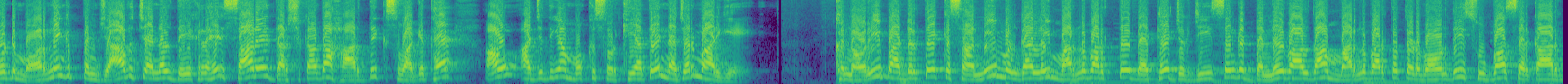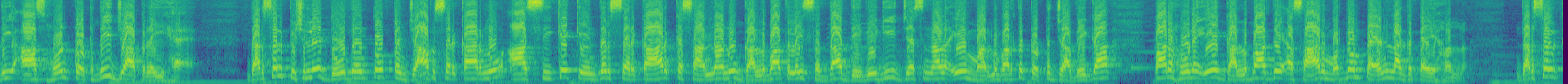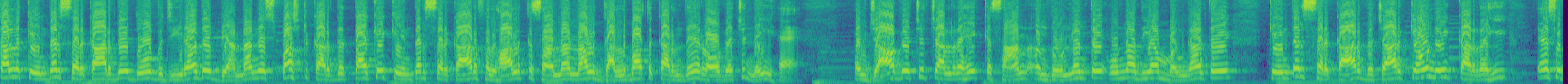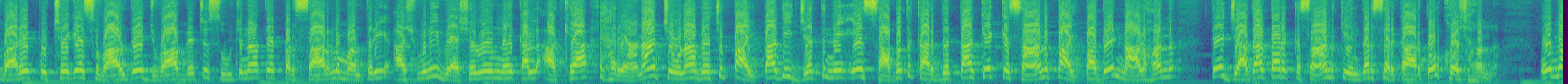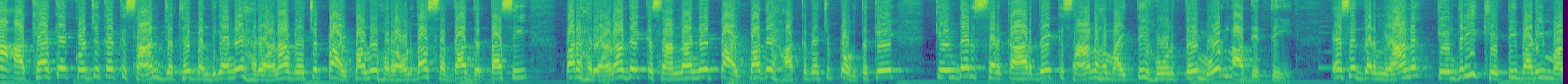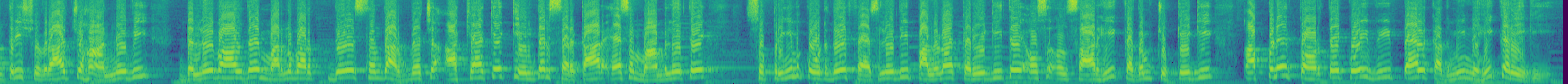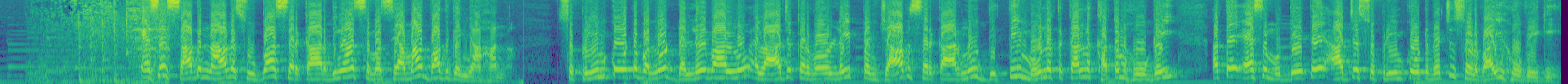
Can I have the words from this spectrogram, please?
Good morning Punjab channel ਦੇਖ ਰਹੇ ਸਾਰੇ ਦਰਸ਼ਕਾਂ ਦਾ ਹਾਰਦਿਕ ਸਵਾਗਤ ਹੈ। ਆਓ ਅੱਜ ਦੀਆਂ ਮੁੱਖ ਸੁਰਖੀਆਂ ਤੇ ਨਜ਼ਰ ਮਾਰੀਏ। ਖਨੌਰੀ ਬਾਰਡਰ ਤੇ ਕਿਸਾਨੀ ਮੰਗਾਂ ਲਈ ਮਰਨ ਵਰਤ ਤੇ ਬੈਠੇ ਜਗਜੀਤ ਸਿੰਘ ਡੱਲੇਵਾਲ ਦਾ ਮਰਨ ਵਰਤ ਤੜਵਾਉਣ ਦੀ ਸੂਬਾ ਸਰਕਾਰ ਦੀ ਆਸ ਹੁਣ ਟੁੱਟਦੀ ਜਾਪ ਰਹੀ ਹੈ। ਦਰਸਲ ਪਿਛਲੇ 2 ਦਿਨ ਤੋਂ ਪੰਜਾਬ ਸਰਕਾਰ ਨੂੰ ਆਸ ਸੀ ਕਿ ਕੇਂਦਰ ਸਰਕਾਰ ਕਿਸਾਨਾਂ ਨੂੰ ਗੱਲਬਾਤ ਲਈ ਸੱਦਾ ਦੇਵੇਗੀ, ਜਿਸ ਨਾਲ ਇਹ ਮਰਨ ਵਰਤ ਟੁੱਟ ਜਾਵੇਗਾ। ਪਰ ਹੁਣ ਇਹ ਗੱਲਬਾਤ ਦੇ ਅਸਾਰ ਮੱਧਮ ਪੈਣ ਲੱਗ ਪਏ ਹਨ। ਦਰਸਲ ਕੱਲ ਕੇਂਦਰ ਸਰਕਾਰ ਦੇ ਦੋ ਵਜ਼ੀਰਾਂ ਦੇ ਬਿਆਨਾਂ ਨੇ ਸਪਸ਼ਟ ਕਰ ਦਿੱਤਾ ਕਿ ਕੇਂਦਰ ਸਰਕਾਰ ਫਿਲਹਾਲ ਕਿਸਾਨਾਂ ਨਾਲ ਗੱਲਬਾਤ ਕਰਨ ਦੇ ਰੌ ਵਿੱਚ ਨਹੀਂ ਹੈ। ਪੰਜਾਬ ਵਿੱਚ ਚੱਲ ਰਹੇ ਕਿਸਾਨ ਅੰਦੋਲਨ ਤੇ ਉਹਨਾਂ ਦੀਆਂ ਮੰਗਾਂ ਤੇ ਕੇਂਦਰ ਸਰਕਾਰ ਵਿਚਾਰ ਕਿਉਂ ਨਹੀਂ ਕਰ ਰਹੀ? ਇਸ ਬਾਰੇ ਪੁੱਛੇ ਗਏ ਸਵਾਲ ਦੇ ਜਵਾਬ ਵਿੱਚ ਸੂਚਨਾ ਤੇ ਪ੍ਰਸਾਰਣ ਮੰਤਰੀ ਅਸ਼ਵਨੀ ਵੈਸ਼ਨਵ ਨੇ ਕੱਲ ਆਖਿਆ, ਹਰਿਆਣਾ ਚੋਣਾਂ ਵਿੱਚ ਭਾਜਪਾ ਦੀ ਜਿੱਤ ਨੇ ਇਹ ਸਾਬਤ ਕਰ ਦਿੱਤਾ ਕਿ ਕਿਸਾਨ ਭਾਜਪਾ ਦੇ ਨਾਲ ਹਨ ਤੇ ਜ਼ਿਆਦਾਤਰ ਕਿਸਾਨ ਕੇਂਦਰ ਸਰਕਾਰ ਤੋਂ ਖੁਸ਼ ਹਨ। ਉਹਨਾਂ ਆਖਿਆ ਕਿ ਕੁਝ ਕੁ ਕਿਸਾਨ ਜਥੇਬੰਦੀਆਂ ਨੇ ਹਰਿਆਣਾ ਵਿੱਚ ਭਾਜਪਾ ਨੂੰ ਹਰਾਉਣ ਦਾ ਸੱਦਾ ਦਿੱਤਾ ਸੀ, ਪਰ ਹਰਿਆਣਾ ਦੇ ਕਿਸਾਨਾਂ ਨੇ ਭਾਜਪਾ ਦੇ ਹੱਕ ਵਿੱਚ ਭੁਗਤ ਕੇ ਕੇਂਦਰ ਸਰਕਾਰ ਦੇ ਕਿਸਾਨ ਹਮਾਇਤੀ ਹੋਣ ਤੇ ਮੋਹਰ ਲਾ ਦਿੱਤੀ। ਇਸ ਦਰਮਿਆਨ ਕੇਂਦਰੀ ਖੇਤੀਬਾੜੀ ਮੰਤਰੀ ਸ਼ਿਵਰਾਜ ਚੌਹਾਨ ਨੇ ਵੀ ਡੱਲੇਵਾਲ ਦੇ ਮਰਨ ਵਰਤ ਦੇ ਸੰਦਰਭ ਵਿੱਚ ਆਖਿਆ ਕਿ ਕੇਂਦਰ ਸਰਕਾਰ ਇਸ ਮਾਮਲੇ ਤੇ ਸੁਪਰੀਮ ਕੋਰਟ ਦੇ ਫੈਸਲੇ ਦੀ ਪਾਲਣਾ ਕਰੇਗੀ ਤੇ ਉਸ ਅਨੁਸਾਰ ਹੀ ਕਦਮ ਚੁੱਕੇਗੀ। ਆਪਣੇ ਤੌਰ ਤੇ ਕੋਈ ਵੀ ਪਹਿਲ ਕਦਮੀ ਨਹੀਂ ਕਰੇਗੀ। ਇਸ ਸਭ ਨਾਲ ਸੂਬਾ ਸਰਕਾਰ ਦੀਆਂ ਸਮੱਸਿਆਵਾਂ ਵੱਧ ਗਈਆਂ ਹਨ। ਸੁਪਰੀਮ ਕੋਰਟ ਵੱਲੋਂ ਡੱਲੇਵਾਲ ਨੂੰ ਇਲਾਜ ਕਰਵਾਉਣ ਲਈ ਪੰਜਾਬ ਸਰਕਾਰ ਨੂੰ ਦਿੱਤੀ ਮੋਹਲਤ ਕੱਲ ਖਤਮ ਹੋ ਗਈ ਅਤੇ ਇਸ ਮੁੱਦੇ ਤੇ ਅੱਜ ਸੁਪਰੀਮ ਕੋਰਟ ਵਿੱਚ ਸੁਣਵਾਈ ਹੋਵੇਗੀ।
